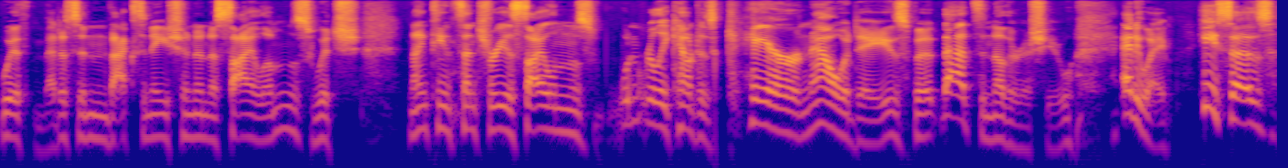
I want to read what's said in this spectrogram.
with medicine, vaccination, and asylums, which 19th century asylums wouldn't really count as care nowadays, but that's another issue. Anyway, he says,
